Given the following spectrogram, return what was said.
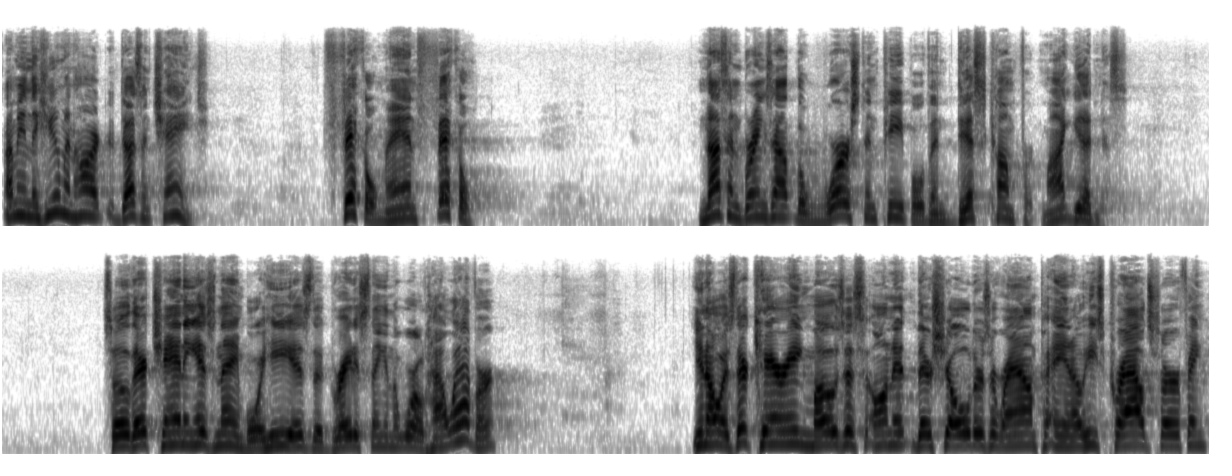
I mean, the human heart doesn't change. Fickle, man, fickle. Nothing brings out the worst in people than discomfort. My goodness. So they're chanting his name. Boy, he is the greatest thing in the world. However, you know, as they're carrying Moses on it, their shoulders around, you know, he's crowd surfing.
